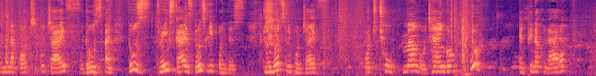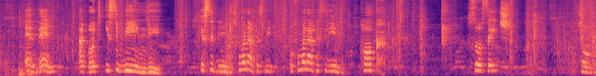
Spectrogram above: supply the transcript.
And then I bought jive those and those drinks guys don't sleep on this. Do not sleep on jive bought two mango tango woo, and pina colada. And then I bought isibindi. Isibindi sifumana phi isibindi ufumana phi isibindi pork sausage jonga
